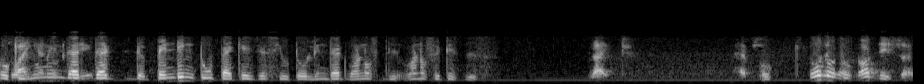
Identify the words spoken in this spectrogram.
Okay, so you mean that that the pending two packages you told in that one of the, one of it is this? Right. Absolutely. Okay. No, no, no, not this, sir.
